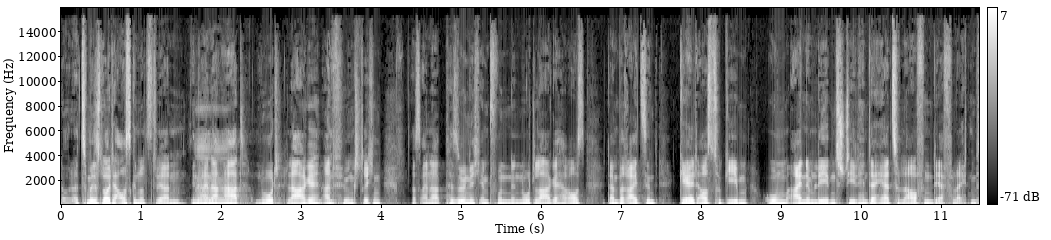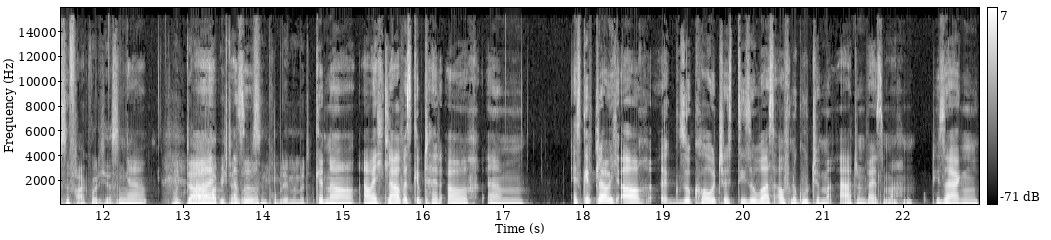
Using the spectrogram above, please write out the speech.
oder zumindest Leute ausgenutzt werden in einer Art Notlage, in Anführungsstrichen, aus einer persönlich empfundenen Notlage heraus, dann bereit sind, Geld auszugeben, um einem Lebensstil hinterherzulaufen, der vielleicht ein bisschen fragwürdig ist. Ja. Und da habe ich dann so ein also- bisschen Probleme mit. Genau, aber ich glaube, es gibt halt auch, ähm, es gibt, glaube ich, auch äh, so Coaches, die sowas auf eine gute Art und Weise machen. Die sagen,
